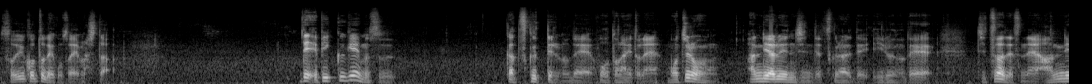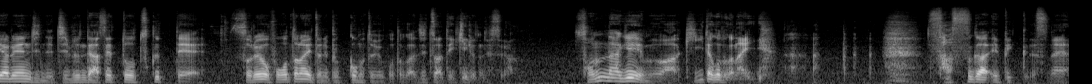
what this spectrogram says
そういうことでございました。でエピックゲームズが作ってるのでフォートナイトね。もちろんアンリアルエンジンで作られているので実はですねアンリアルエンジンで自分でアセットを作ってそれをフォートナイトにぶっ込むということが実はできるんですよ。そんなゲームは聞いたことがない。さすがエピックですね。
